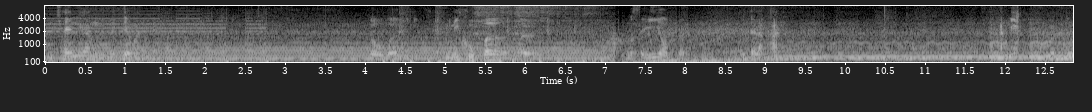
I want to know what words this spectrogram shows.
มันใช่เรื่องมินิเทวันเนี่ยโรเวอร์มินิมินิคูเปอร์เออรสนิยมแบบอืมดูแต่ละคันอันเนี้ยดู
